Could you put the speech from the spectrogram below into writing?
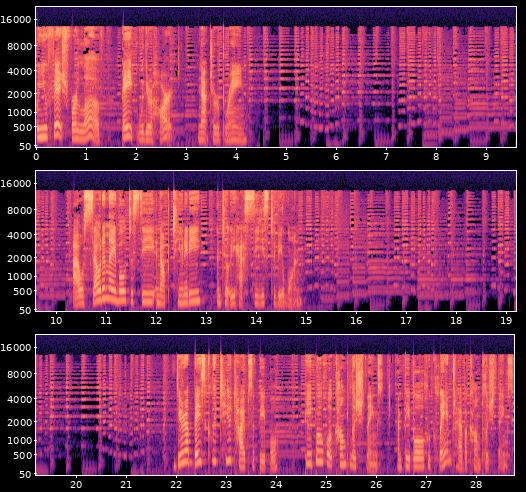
When you fish for love, bait with your heart, not your brain. I was seldom able to see an opportunity until it has ceased to be one. There are basically two types of people people who accomplish things and people who claim to have accomplished things.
